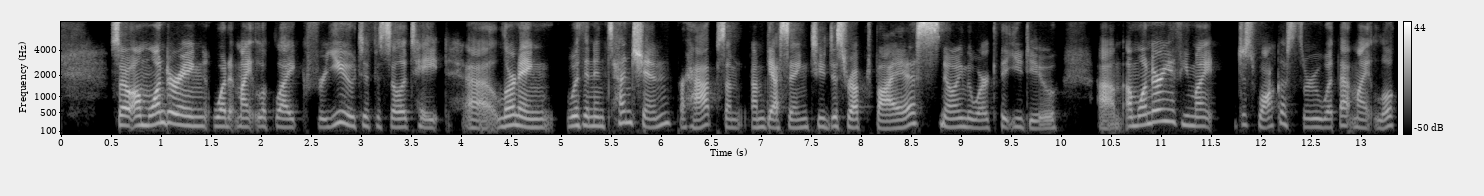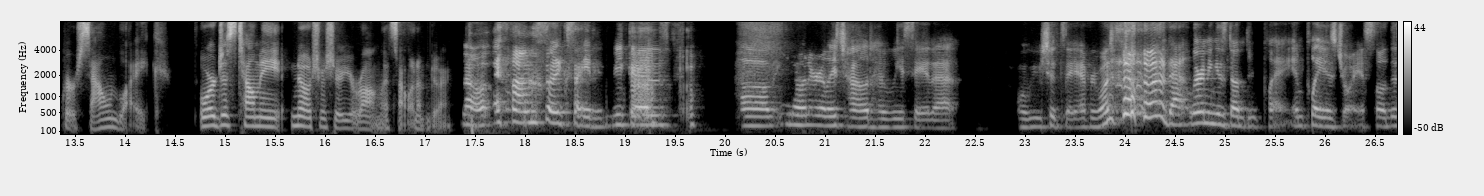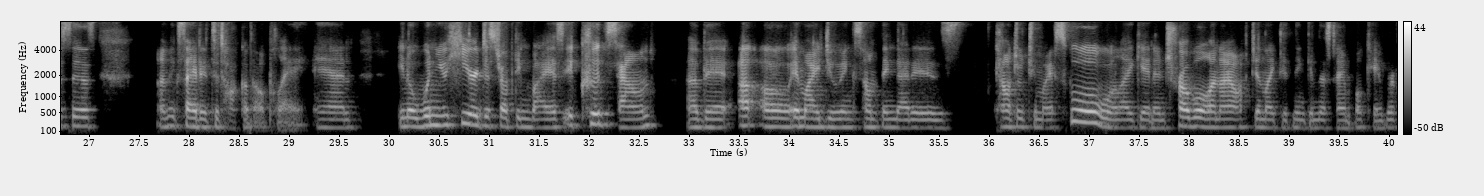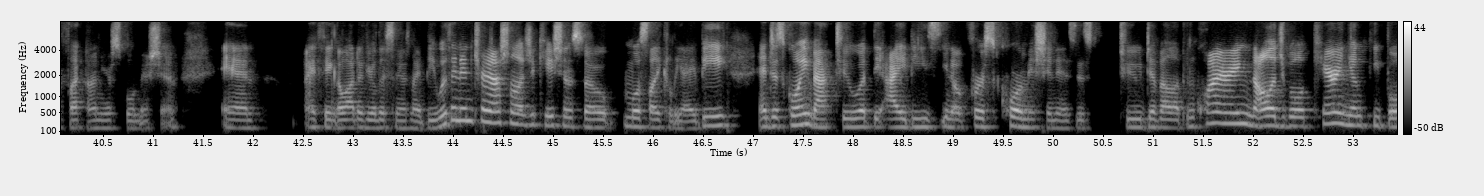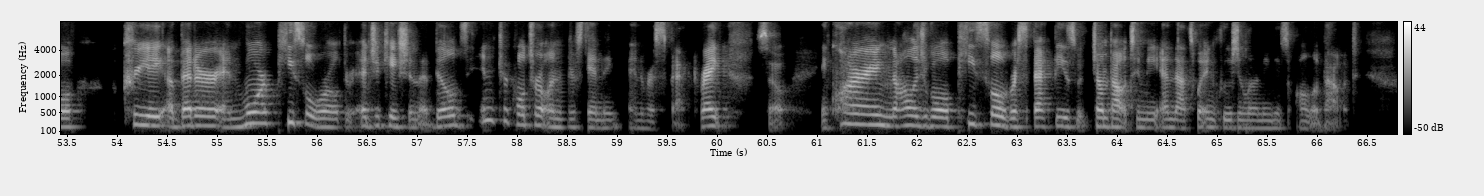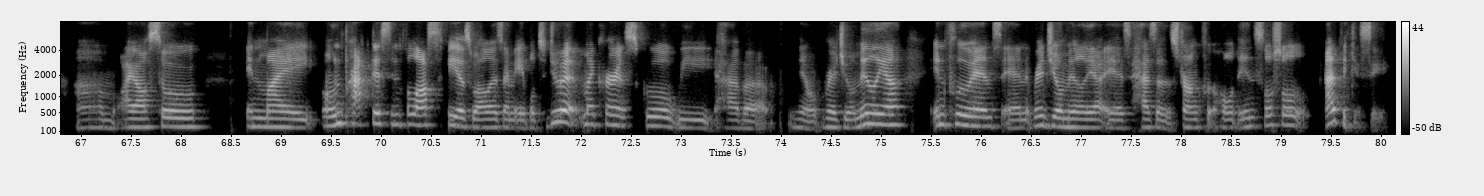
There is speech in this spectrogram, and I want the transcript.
So I'm wondering what it might look like for you to facilitate uh, learning with an intention, perhaps, I'm, I'm guessing, to disrupt bias, knowing the work that you do. Um, I'm wondering if you might just walk us through what that might look or sound like. Or just tell me, no, Tricia, you're wrong. That's not what I'm doing. No, I'm so excited because, um, you know, in early childhood, we say that, or we should say everyone, that learning is done through play and play is joyous. So this is, I'm excited to talk about play. And you know, when you hear disrupting bias, it could sound a bit, uh oh, am I doing something that is counter to my school? Will I get in trouble? And I often like to think in this time, okay, reflect on your school mission. And I think a lot of your listeners might be within international education, so most likely IB. And just going back to what the IB's, you know, first core mission is, is to develop inquiring, knowledgeable, caring young people create a better and more peaceful world through education that builds intercultural understanding and respect, right? So, inquiring, knowledgeable, peaceful, respect, these jump out to me. And that's what inclusion learning is all about. Um, I also, in my own practice in philosophy, as well as I'm able to do it my current school, we have a you know Reggio Emilia influence, and Reggio Emilia is has a strong foothold in social advocacy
